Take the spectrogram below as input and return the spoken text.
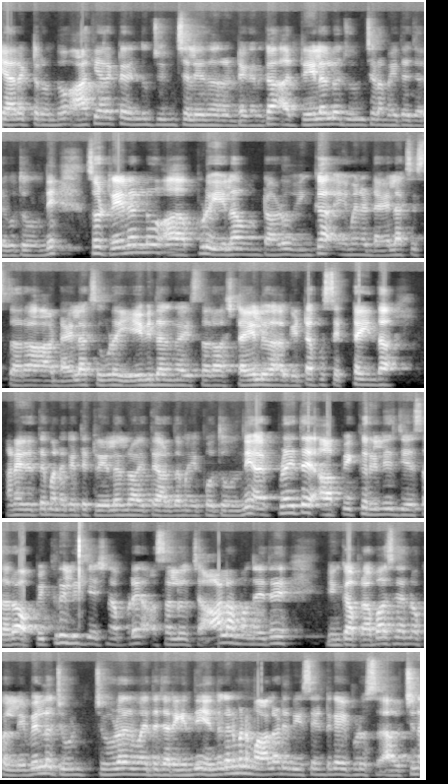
క్యారెక్టర్ ఉందో ఆ క్యారెక్టర్ ఎందుకు చూపించలేదు అని అంటే కనుక ఆ ట్రైలర్లో చూపించడం అయితే జరుగుతూ ఉంది. సో ట్రైలర్లో అప్పుడు ఎలా ఉంటాడు. ఇంకా ఏమైనా డైలాగ్స్ ఇస్తారా? ఆ డైలాగ్స్ కూడా ఏ విధంగా ఇస్తారా? ఆ స్టైల్ ఆ గెటప్ సెట్ అయిందా? అనేది అయితే మనకైతే ట్రైలర్లో అయితే అర్థమైపోతుంది ఎప్పుడైతే ఆ పిక్ రిలీజ్ చేశారో ఆ పిక్ రిలీజ్ చేసినప్పుడే అసలు చాలా మంది అయితే ఇంకా ప్రభాస్ గారిని ఒక లెవెల్లో చూ చూడడం అయితే జరిగింది. ఎందుకంటే మనం ఆల్రెడీ రీసెంట్గా ఇప్పుడు వచ్చిన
